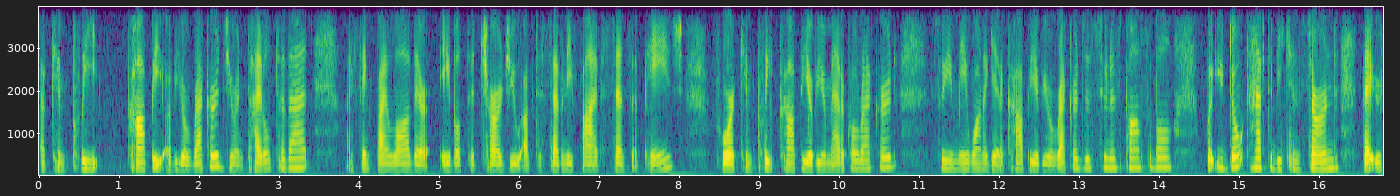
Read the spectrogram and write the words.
a complete copy of your records. You're entitled to that. I think by law they're able to charge you up to 75 cents a page for a complete copy of your medical record. So you may want to get a copy of your records as soon as possible, but you don't have to be concerned that your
